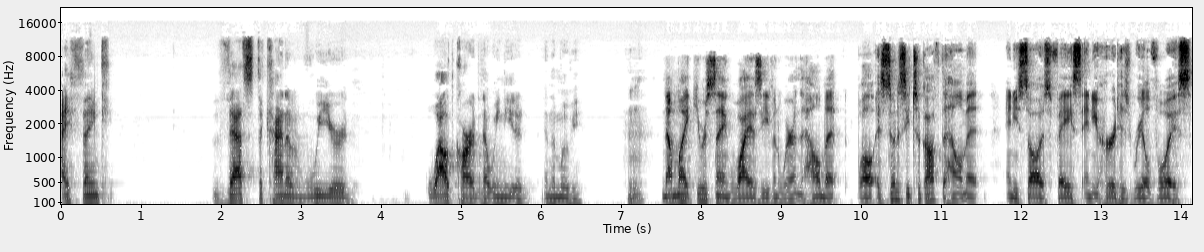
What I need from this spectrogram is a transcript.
I think that's the kind of weird wild card that we needed in the movie. Hmm. Now, Mike, you were saying why is he even wearing the helmet? Well, as soon as he took off the helmet and you saw his face and you heard his real voice,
